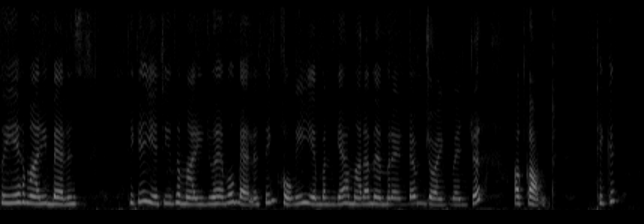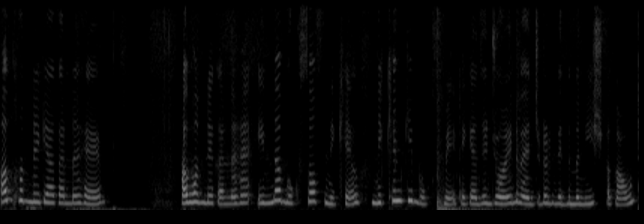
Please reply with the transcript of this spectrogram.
तो ये हमारी बैलेंस ठीक है? ये चीज़ हमारी जो है वो बैलेंसिंग हो गई, ये बन गया हमारा मेमोरेंडम जॉइंट वेंचर अकाउंट ठीक है? अब हमने क्या करना है? अब हमने करना है in the books of Nikhil. Nikhil की बुक्स में, ठीक है जी joint venture with Manish account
